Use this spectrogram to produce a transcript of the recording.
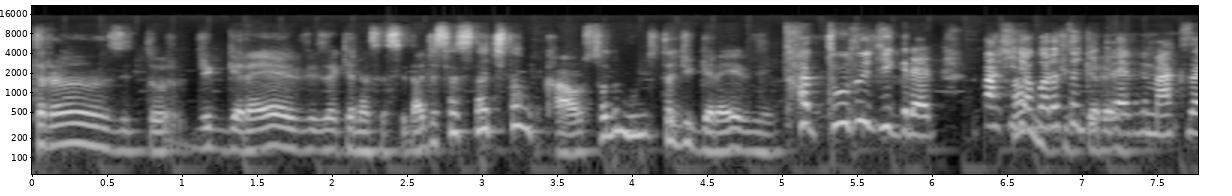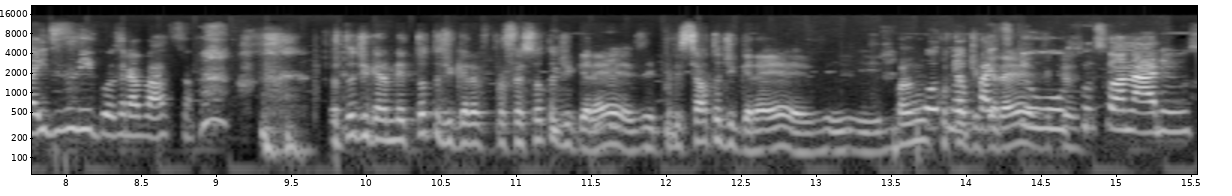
trânsito, de greves aqui nessa cidade. Essa cidade tá um caos, todo mundo tá de greve. Tá tudo de greve. A partir tá de agora eu tô de greve. greve, Marcos, aí desligo a gravação. eu tô de greve, tô de greve, professor tá de greve, policial tá de greve, banco Pô, tá de greve. Meu pai que os funcionários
